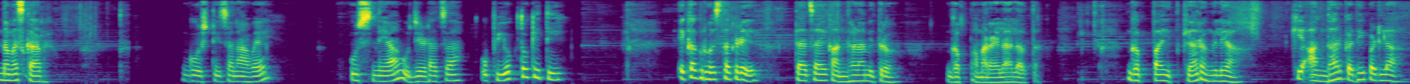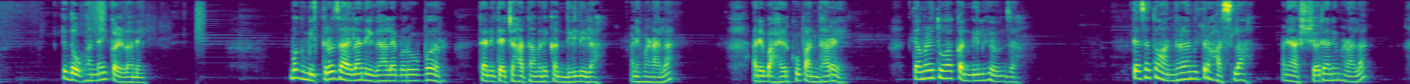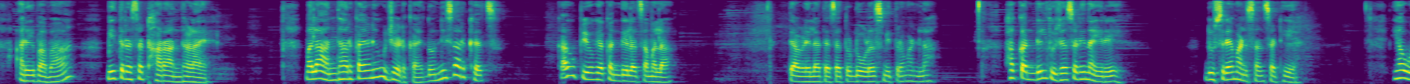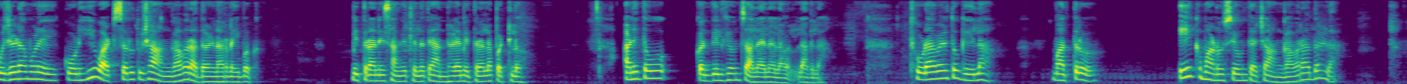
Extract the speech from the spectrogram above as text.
नमस्कार. गोष्टीचं नाव आहे उसन्या उजेडाचा उपयोग तो किती? एका गृहस्थाकडे त्याचा एक आंधळा मित्र गप्पा मारायला आला होता. गप्पा इतक्या रंगल्या की अंधार कधी पडला ते दोघांनाही कळलं नाही. मग मित्र जायला निघाल्याबरोबर त्याने त्याच्या हातामध्ये कंदील दिला आणि म्हणाला अरे बाहेर खूप अंधार आहे. त्यामुळे तू हा कंदील घेऊन जा. त्याचा तो आंधळा मित्र हसला आणि आश्चर्याने म्हणाला अरे बाबा मी तर असं ठारा आंधळा आहे. मला अंधार काय आणि उजेड काय? दोन्ही सारखेच. काय उपयोग या कंदिलाचा मला? त्यावेळेला त्याचा तो डोळस मित्र म्हणला हा कंदील तुझ्यासाठी नाही रे. दुसऱ्या माणसांसाठी आहे. ह्या उजेडामुळे कोणीही वाटसरू तुझ्या अंगावर आदळणार नाही बघ. मित्राने सांगितलेलं त्या आंधळ्या मित्राला पटलं. आणि तो कंदील घेऊन चालायला लाव लागला. थोडा वेळ तो गेला. मात्र एक माणूस येऊन त्याच्या अंगावर आदळला.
